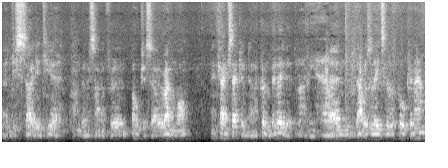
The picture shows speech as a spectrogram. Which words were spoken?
and decided, yeah, I'm going to sign up for an ultra. So I ran one and came second, and I couldn't believe it. Bloody hell. And that was Leeds Liverpool Canal.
